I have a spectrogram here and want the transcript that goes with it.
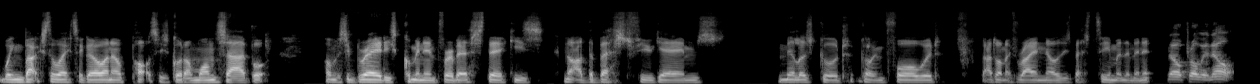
wing back's the way to go. I know Potts is good on one side, but obviously Brady's coming in for a bit of stick. He's not had the best few games. Millar's good going forward. I don't know if Ryan knows his best team at the minute. No, probably not.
